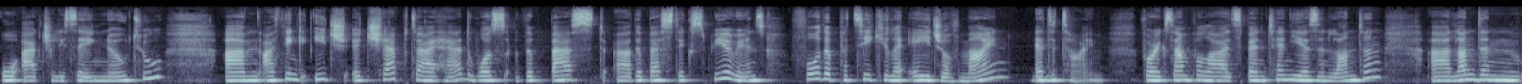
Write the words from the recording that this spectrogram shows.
or actually saying no to. Um, I think each chapter I had was the best, uh, the best experience for the particular age of mine mm-hmm. at a time. For example, I spent ten years in London. Uh, London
